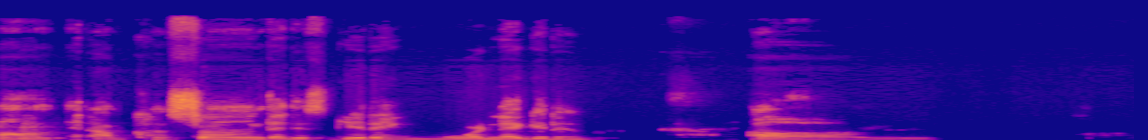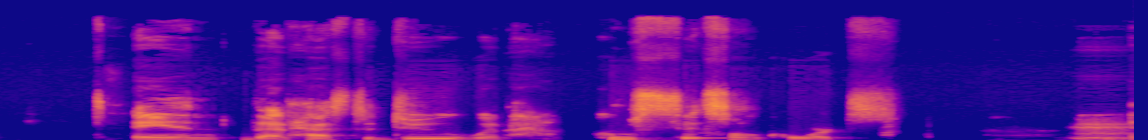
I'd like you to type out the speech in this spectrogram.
Um, and I'm concerned that it's getting more negative. Um, and that has to do with who sits on courts, mm.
